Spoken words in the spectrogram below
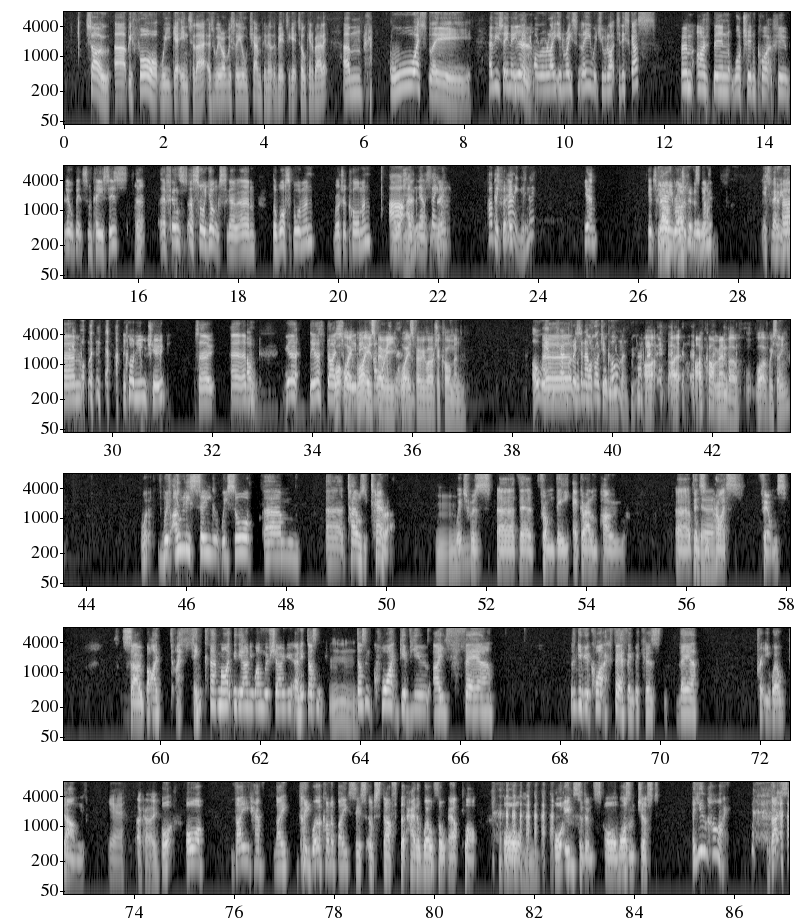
so uh, before we get into that, as we're obviously all champing at the bit to get talking about it, um, Wesley, have you seen anything Yeah. horror related recently which you would like to discuss? Um, I've been watching quite a few little bits and pieces. That uh, films I saw yonks ago. Um, The Wasp Woman, Roger Corman. Ah, I've never seen day. it. Public It's- domain, isn't it? Yeah, it's yeah very I've, Roger I've never seen Corman. it. It's very Um, Roger It's on YouTube. So um, Oh. the, Earth, the Earth dies What, wait, screaming. what is I very what is very Roger Corman? Oh, we haven't shown Uh, Chris the enough Roger Corman. I, I I can't remember. What have we seen? We- We've only seen we saw um, uh, Tales of Terror, Hmm. which was uh, the from the Edgar Allan Poe, uh, Vincent Yeah. Price films. So, but I I think that might be the only one we've shown you, and it doesn't Mm. doesn't quite give you a fair doesn't give you quite a fair thing because they're pretty well done Yeah. Okay. or or they have they they work on a basis of stuff that had a well thought out plot or Mm. or incidents or wasn't just are you high that's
